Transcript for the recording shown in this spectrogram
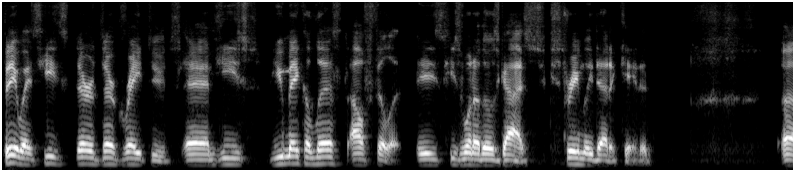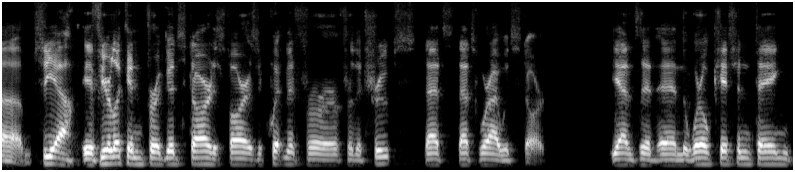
but anyways, he's they're they're great dudes, and he's you make a list, I'll fill it. He's he's one of those guys, extremely dedicated. Um, so yeah, if you're looking for a good start as far as equipment for for the troops, that's that's where I would start. Yeah, and the- World Kitchen thing.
